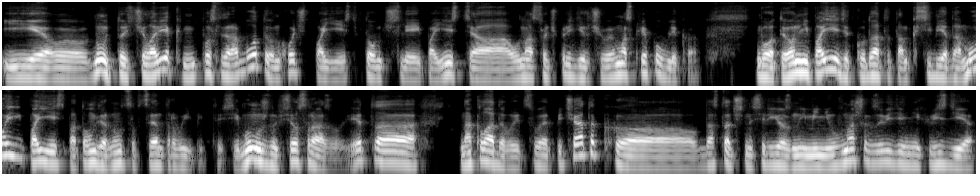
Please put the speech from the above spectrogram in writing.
И, э, ну, то есть человек после работы, он хочет поесть, в том числе и поесть, а у нас очень придирчивая в Москве публика. Вот, и он не поедет куда-то там к себе домой поесть, потом вернуться в центр выпить. То есть ему нужно все сразу. Это накладывает свой отпечаток, э, достаточно серьезные меню в наших заведениях везде.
